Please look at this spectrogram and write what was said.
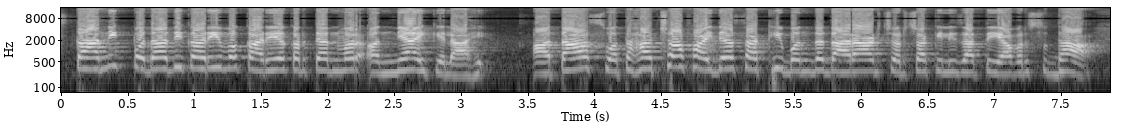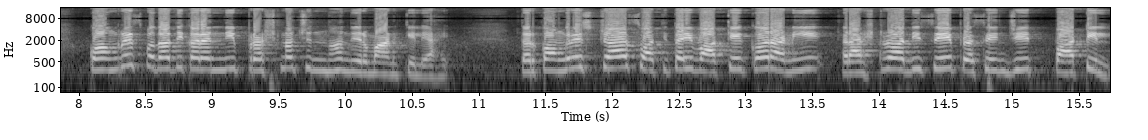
स्थानिक पदाधिकारी व कार्यकर्त्यांवर अन्याय केला आहे. आता स्वतःच्या फायद्यासाठी बंद दाराआड चर्चा केली जाते यावर सुद्धा काँग्रेस पदाधिकाऱ्यांनी प्रश्नचिन्ह निर्माण केले आहे. तर काँग्रेसच्या स्वातिताई वाकेकर आणि राष्ट्रवादीचे प्रसेनजित पाटील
